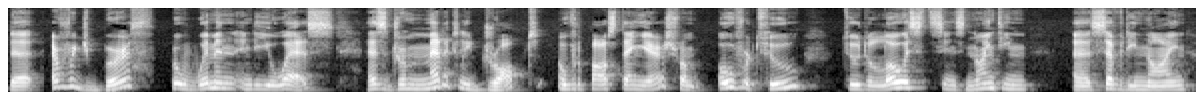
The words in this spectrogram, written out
the average birth per women in the US has dramatically dropped over the past 10 years from over two to the lowest since 19- uh, 79,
